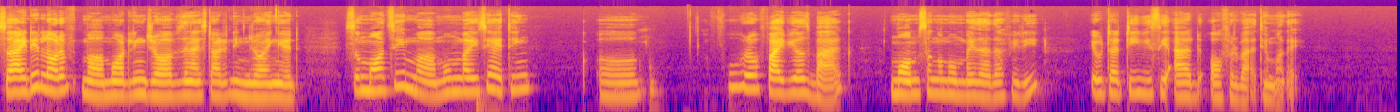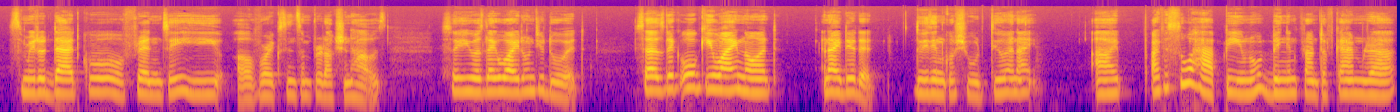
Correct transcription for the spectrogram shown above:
so I did lot of modelling jobs and I started enjoying it so म चाहिँ मुम्बई चाहिँ I think four or five years back ममसँग मुम्बई जाँदाखेरि एउटा टिभिसी एड अफर भएको थियो मलाई। सो मेरो ड्याडको फ्रेन्ड चाहिँ he works in some production house so he was like why don't you do it so I was like okay why not and I did it दुई दिनको सुट थियो and I I I was so happy, you know, being in front of camera.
